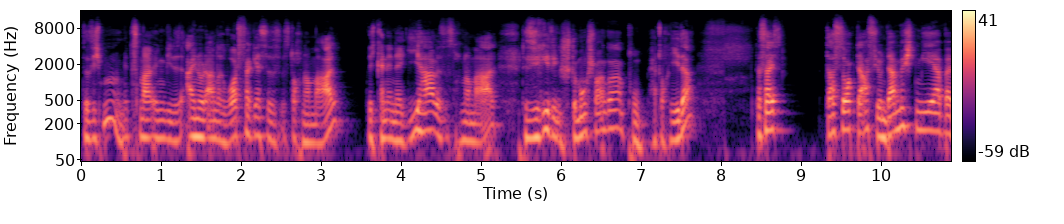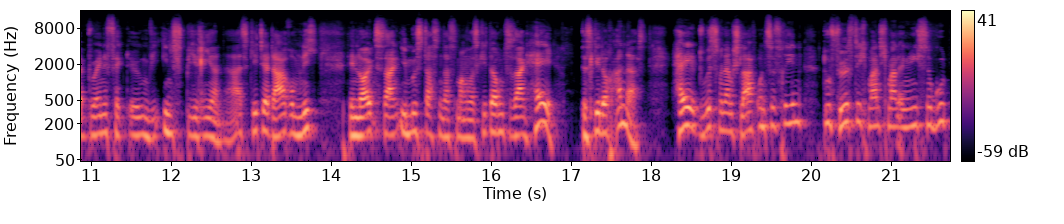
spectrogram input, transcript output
Dass ich hm, jetzt mal irgendwie das ein oder andere Wort vergesse, das ist doch normal. Dass ich keine Energie habe, das ist doch normal. Dass ich riesige Stimmungsschwankungen habe, puh, hat doch jeder. Das heißt, das sorgt dafür. Und da möchten wir ja bei Brain Effect irgendwie inspirieren. Ja, es geht ja darum, nicht den Leuten zu sagen, ihr müsst das und das machen. Es geht darum zu sagen, hey, das geht auch anders. Hey, du bist mit deinem Schlaf unzufrieden, du fühlst dich manchmal irgendwie nicht so gut.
